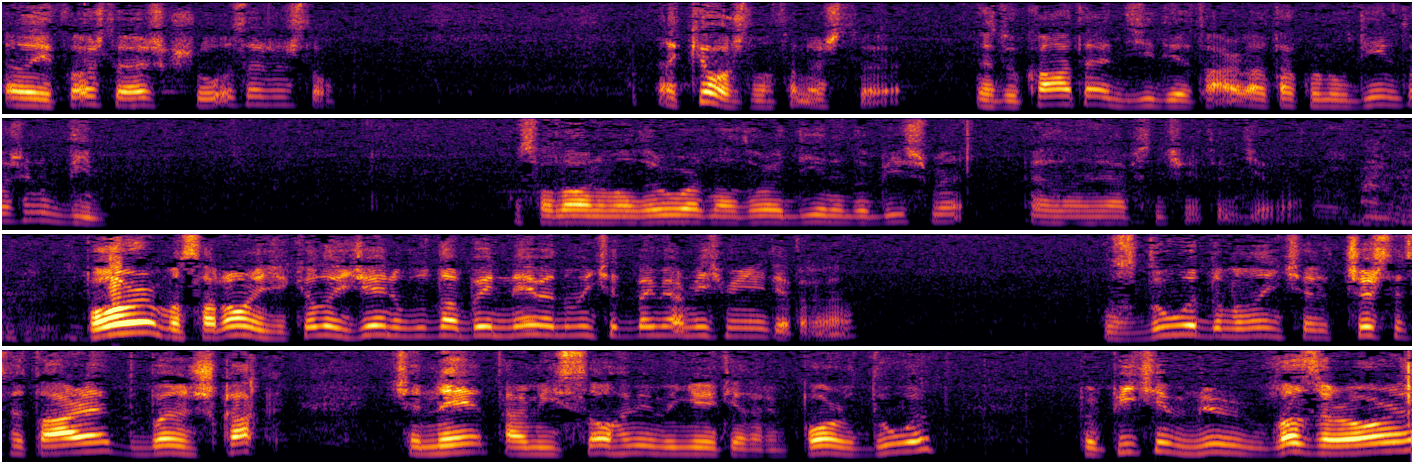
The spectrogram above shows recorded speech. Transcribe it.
dhe i thoshte është kështu ose është ashtu. Dhe kjo është, domethënë është edukata e gjithë dijetarëve, ata kur nuk dinë thoshin nuk dimë. Sallallahu alaihi wasallam na dhuroftë dijen e dobishme Edhe në japë sinqeritet të gjitha. Por, mos harroni që kjo dhe gjë nuk duhet të na bëjë neve, domethënë që të bëhemi armiq me njëri-tjetrin. S'duhet domethënë që çështjet fetare të bëhen shkak që ne të armiqësohemi me njëri-tjetrin. Por, duhet të përpiqemi në mënyrë vëllazërore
